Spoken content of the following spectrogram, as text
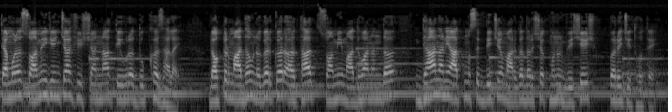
त्यामुळे स्वामीजींच्या शिष्यांना तीव्र दुःख झालंय. डॉक्टर माधव नगरकर अर्थात स्वामी माधवानंद ध्यान आणि आत्मसिद्धीचे मार्गदर्शक म्हणून विशेष परिचित होते.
